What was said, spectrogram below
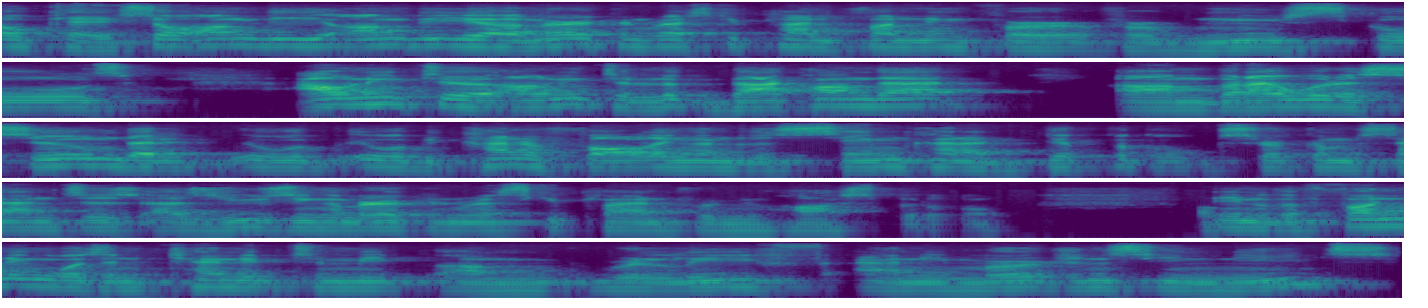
Okay, so on the on the American Rescue Plan funding for for new schools, I'll need to I'll need to look back on that. Um, but I would assume that it, would, it would be kind of falling under the same kind of difficult circumstances as using American Rescue Plan for a new hospital. You know, the funding was intended to meet um, relief and emergency needs.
